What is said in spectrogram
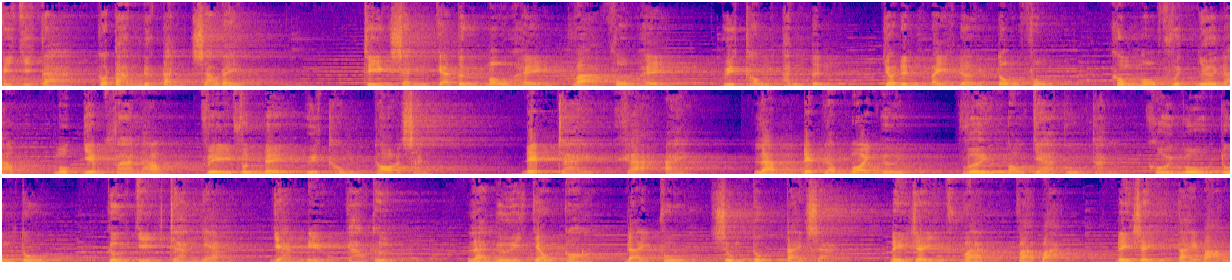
Avijita có tám đức tánh sau đây. Thiện sanh cả từ mẫu hệ và phụ hệ Huyết thống thanh tịnh cho đến bảy đời tổ phụ. Không một vết nhơ nào, một dèm pha nào Về vấn đề huyết thống thọ sanh. Đẹp trai, khả ái Làm đẹp lòng mọi người Với màu da thù thắng, khôi ngô tuấn tú Cử chỉ trang nhã, dáng điệu cao thượng. Là người giàu có, đại phú, sung túc tài sản Đầy rẫy vàng và bạc Đầy rẫy tài bảo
